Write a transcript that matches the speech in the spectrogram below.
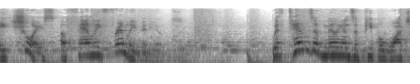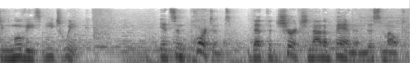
a choice of family friendly videos. With tens of millions of people watching movies each week, it's important that the church not abandon this mountain.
